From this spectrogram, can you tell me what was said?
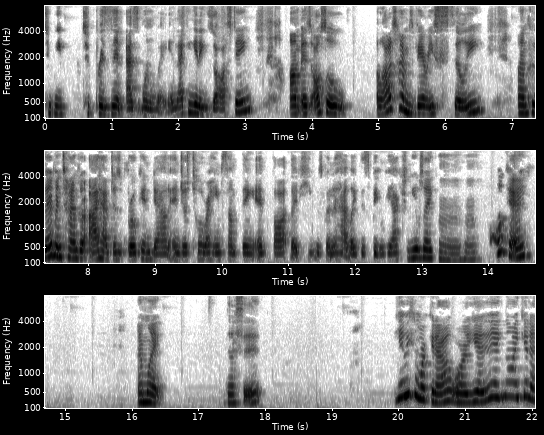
to be to present as one way and that can get exhausting. Um it's also a lot of times very silly um because there have been times where I have just broken down and just told Raheem something and thought that he was going to have like this big reaction. He was like mm-hmm. "Oh, okay. I'm like that's it yeah we can work it out or yeah yeah no I get it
